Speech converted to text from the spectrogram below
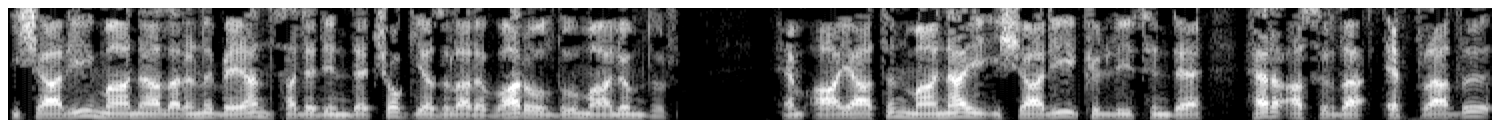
işari manalarını beyan sadedinde çok yazıları var olduğu malumdur. Hem ayatın manayı işari küllisinde her asırda efradı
